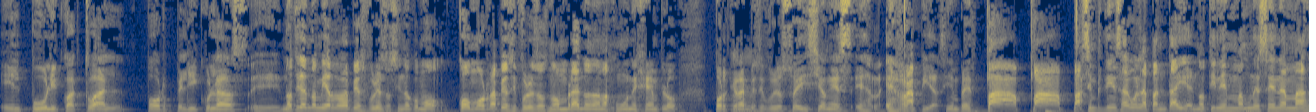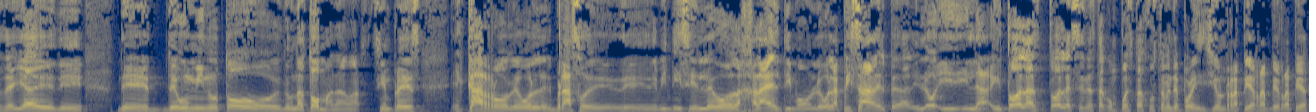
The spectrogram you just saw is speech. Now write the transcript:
el público actual por películas, eh, no tirando mierda a Rápidos y Furiosos, sino como, como Rápidos y Furiosos, nombrando nada más como un ejemplo, porque Rápidos y Furiosos su edición es, es, es rápida, siempre es pa, pa, pa, siempre tienes algo en la pantalla, no tienes una escena más de allá de, de, de, de un minuto de una toma nada más, siempre es el carro, luego el, el brazo de, de, de Vin Diesel, luego la jalada del timón, luego la pisada del pedal, y luego, y, y la, y toda la, toda la escena está compuesta justamente por edición rápida, rápida, rápida,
